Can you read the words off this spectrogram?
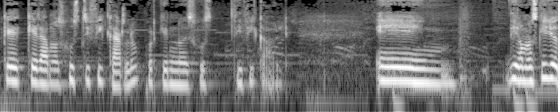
que queramos justificarlo, porque no es justificable. Eh, digamos que yo,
